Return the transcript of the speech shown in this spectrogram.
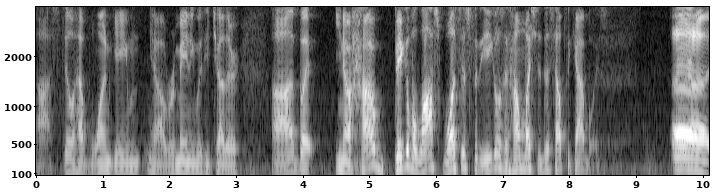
uh, still have one game you know remaining with each other. Uh, but you know, how big of a loss was this for the Eagles, and how much did this help the Cowboys? Uh,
